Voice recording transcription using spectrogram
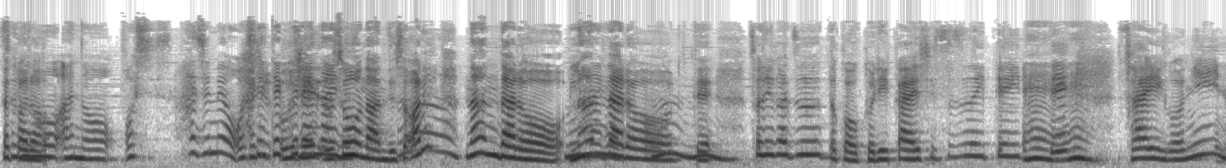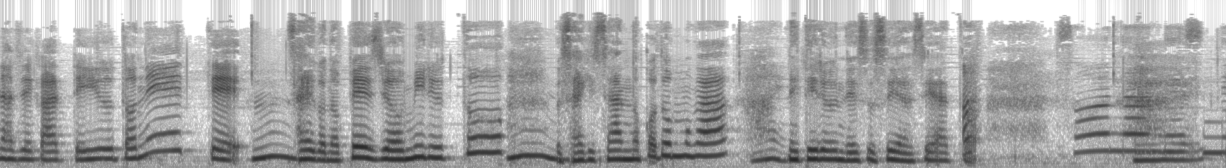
だからあのおし初め教えてくれないそうなんです、うん、あれなんだろうなんだろうって、うんうん、それがずっとこう繰り返し続いていって、えー、最後になぜかっていうとねって、うん、最後のページを見ると、うさぎさんの子供が寝てるんです、はい、すやすやと。そうなんですね、はい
